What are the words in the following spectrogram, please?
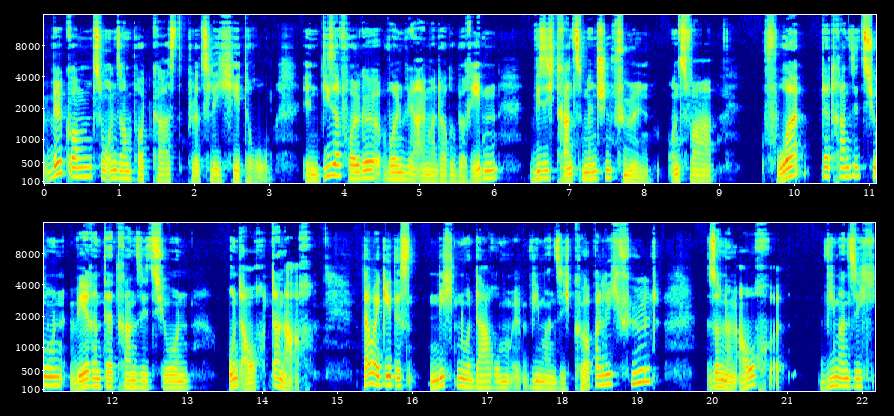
willkommen zu unserem Podcast Plötzlich Hetero. In dieser Folge wollen wir einmal darüber reden, wie sich Transmenschen fühlen. Und zwar vor der Transition, während der Transition und auch danach. Dabei geht es nicht nur darum, wie man sich körperlich fühlt, sondern auch, wie man sich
